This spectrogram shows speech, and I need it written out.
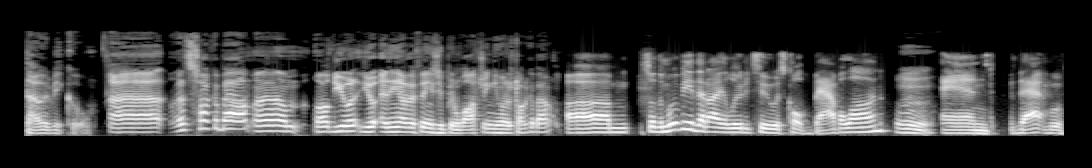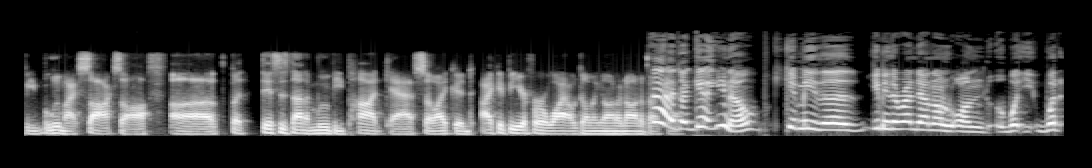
that would be cool. Uh, let's talk about. Um, well, do you want you any other things you've been watching? You want to talk about? Um, so the movie that I alluded to is called Babylon, mm. and that movie blew my socks off. Uh, but this is not a movie podcast, so I could I could be here for a while going on and on about. Yeah, that. Get, you know, give me the give me the rundown on on what what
